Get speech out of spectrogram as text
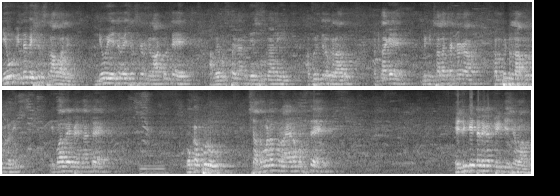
న్యూ ఇన్నోవేషన్స్ రావాలి. న్యూ ఇన్నోవేషన్స్ కనుక రాకుంటే ఆ వ్యవస్థ కానీ దేశం కానీ అభివృద్ధిలోకి రాదు. అట్లాగే మీకు చాలా చక్కగా కంప్యూటర్ ల్యాబ్ ఉన్నది. ఇవాళ రేపు ఏంటంటే ఒకప్పుడు చదవడం రాయడం వస్తే ఎడ్యుకేటెడ్గా ట్రీట్ చేసేవాళ్ళు.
